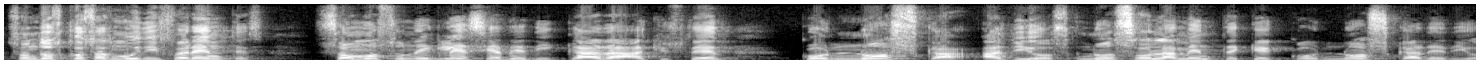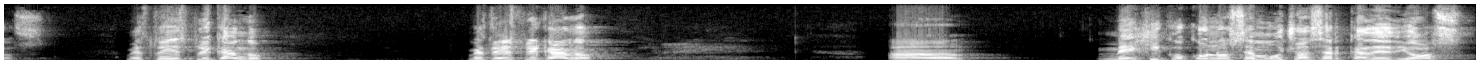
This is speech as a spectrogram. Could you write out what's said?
Son dos cosas muy diferentes. Somos una iglesia dedicada a que usted conozca a Dios, no solamente que conozca de Dios. ¿Me estoy explicando? ¿Me estoy explicando? Ah, México conoce mucho acerca de Dios,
